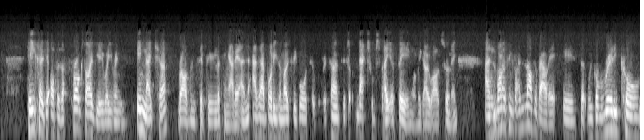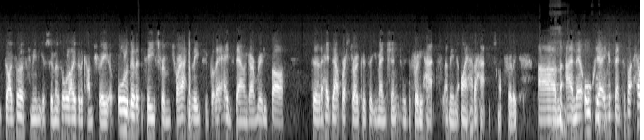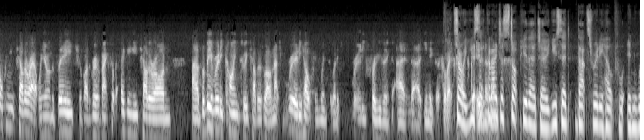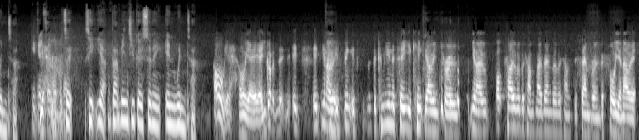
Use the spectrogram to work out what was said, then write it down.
he says it offers a frog's eye view where you're in in nature rather than simply looking at it. And as our bodies are mostly water, we return to this sort of natural state of being when we go wild swimming. And one of the things I love about it is that we've got a really cool, diverse community of swimmers all over the country of all abilities from triathletes who've got their heads down going really fast to the heads out breaststrokers that you mentioned with the frilly hats. I mean, I have a hat, it's not frilly. Um, and they're all creating a sense of like helping each other out when you're on the beach or by the riverbank, sort of egging each other on, uh, but being really kind to each other as well. And that's really helpful in winter when it's really freezing and uh, you need to sort of. Sorry, you said. Can I just stop you there, Joe? You said that's really helpful in winter. He did yeah. say winter. So, so, yeah, that means you go swimming in winter. Oh yeah, oh yeah, yeah. You got to. It's it, you know it's, it's the community. You keep going through. you know, October becomes November, becomes December, and before you know it,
